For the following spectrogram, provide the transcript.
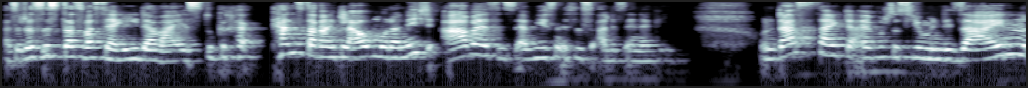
Also das ist das, was ja jeder weiß. Du kannst daran glauben oder nicht, aber es ist erwiesen, es ist alles Energie. Und das zeigt ja einfach das Human Design.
